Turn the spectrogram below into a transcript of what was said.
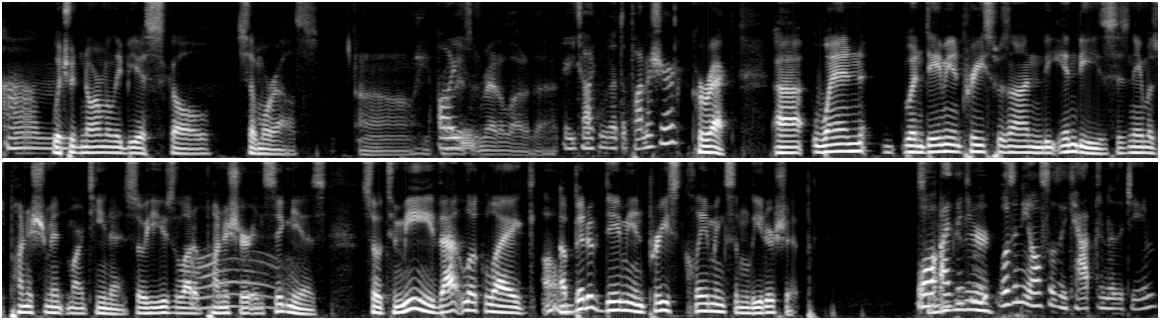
Um, which would normally be a skull somewhere else. Oh, he Are probably you- hasn't read a lot of that. are you talking about the Punisher? Correct. Uh, when when Damian Priest was on the Indies, his name was Punishment Martinez, so he used a lot of Punisher insignias. So to me, that looked like Oh. a bit of Damian Priest claiming some leadership. Well, I maybe think he, they're- wasn't he also the captain of the team?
